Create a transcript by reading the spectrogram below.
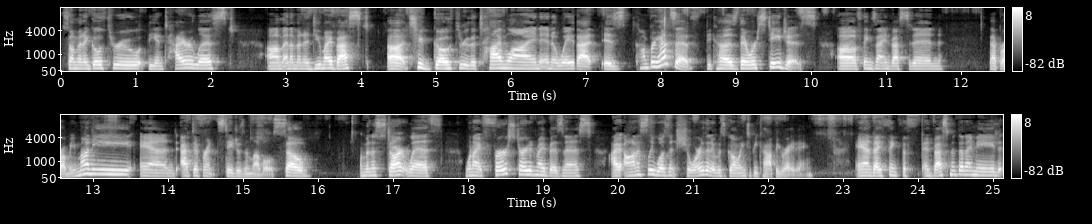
So I'm going to go through the entire list um, and I'm going to do my best uh, to go through the timeline in a way that is comprehensive because there were stages of things I invested in that brought me money and at different stages and levels. So I'm going to start with when I first started my business, I honestly wasn't sure that it was going to be copywriting. And I think the investment that I made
